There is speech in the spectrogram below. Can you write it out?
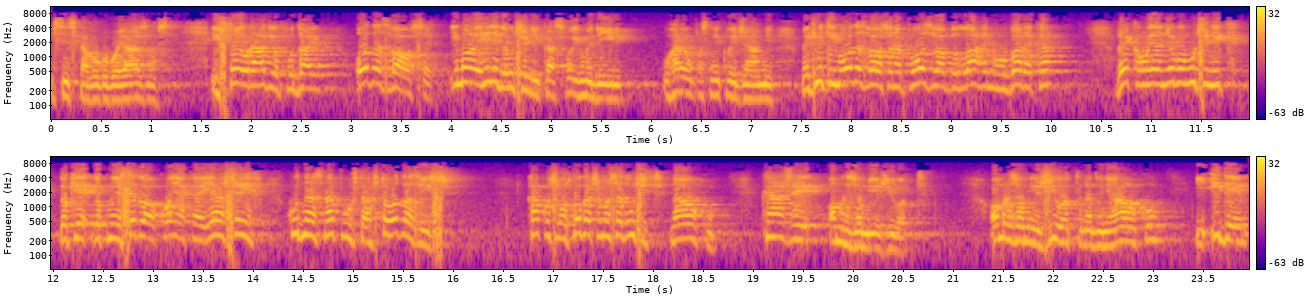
istinska bogobojaznost. I što je uradio Fudaj? Odazvao se. Imao je hiljade učenika svojih u Medini, u Haramu poslanikove džami. Međutim, odazvao se na poziv Abdullah ibn Mubareka, rekao mu jedan njegov učenik, dok, je, dok mu je sedlao konjaka, ja šejh, kud nas napušta, što odlaziš? Kako ćemo, od koga ćemo sad učiti nauku? Kaže, omrzo mi je život. Omrzo mi je život na Dunjaluku i idem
